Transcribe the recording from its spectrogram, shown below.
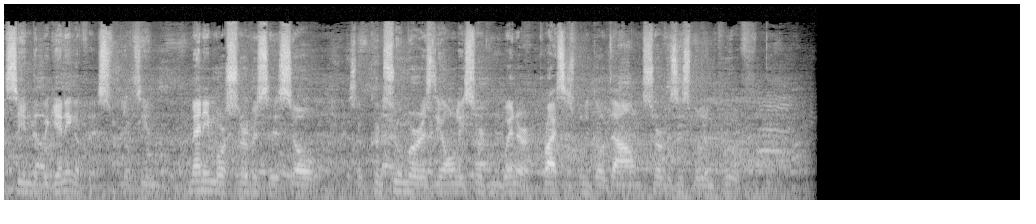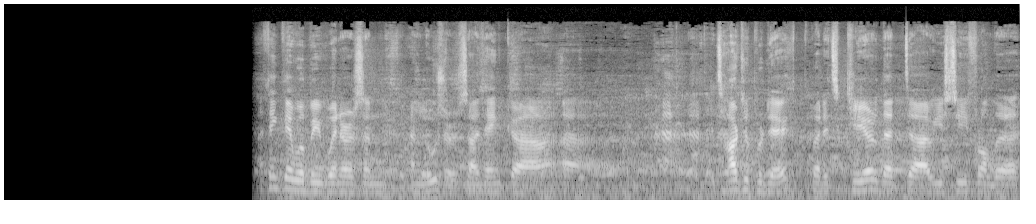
seen the beginning of this. We've seen many more services. So, so consumer is the only certain winner. Prices will go down, services will improve. Think there will be winners and, and losers. I think uh, uh, it's hard to predict, but it's clear that uh, you see from the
